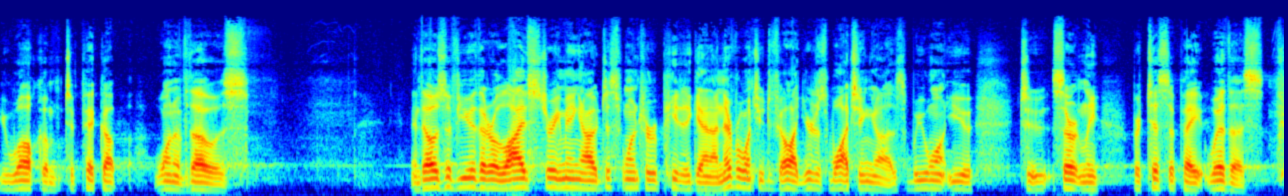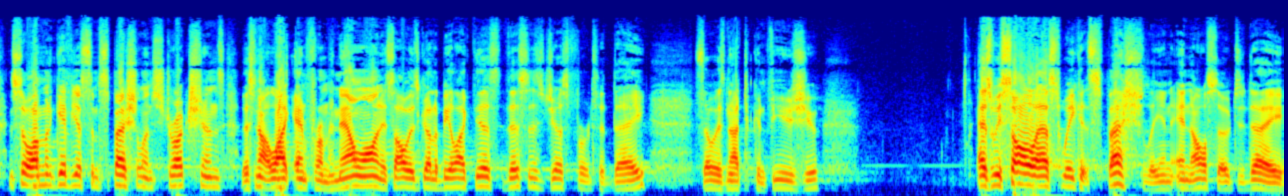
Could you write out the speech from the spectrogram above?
You're welcome to pick up one of those. And those of you that are live streaming, I just want to repeat it again. I never want you to feel like you're just watching us. We want you to certainly participate with us. So I'm going to give you some special instructions. It's not like, and from now on, it's always going to be like this. This is just for today, so as not to confuse you. As we saw last week, especially, and, and also today,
